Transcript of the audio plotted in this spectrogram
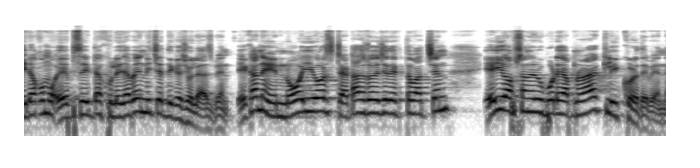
এইরকম ওয়েবসাইটটা খুলে যাবে, নিচের দিকে চলে আসবেন। এখানে নো ইওর স্ট্যাটাস রয়েছে দেখতে পাচ্ছেন। এই অপশানের উপরে আপনারা ক্লিক করে দেবেন।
